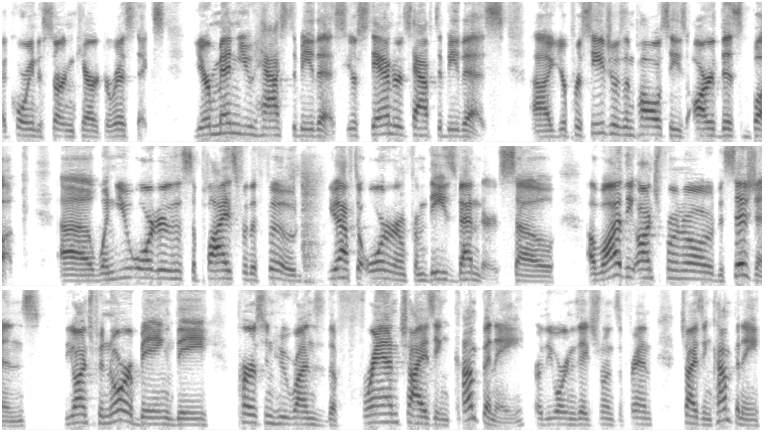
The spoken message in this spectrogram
according to certain characteristics. Your menu has to be this. Your standards have to be this. Uh, your procedures and policies are this book. Uh, when you order the supplies for the food you have to order them from these vendors. So a lot of the entrepreneurial decisions the entrepreneur being the person who runs the franchising company or the organization runs the franchising company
